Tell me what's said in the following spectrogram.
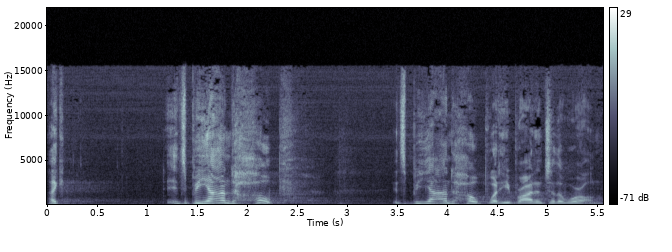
Like it's beyond hope. It's beyond hope what he brought into the world.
